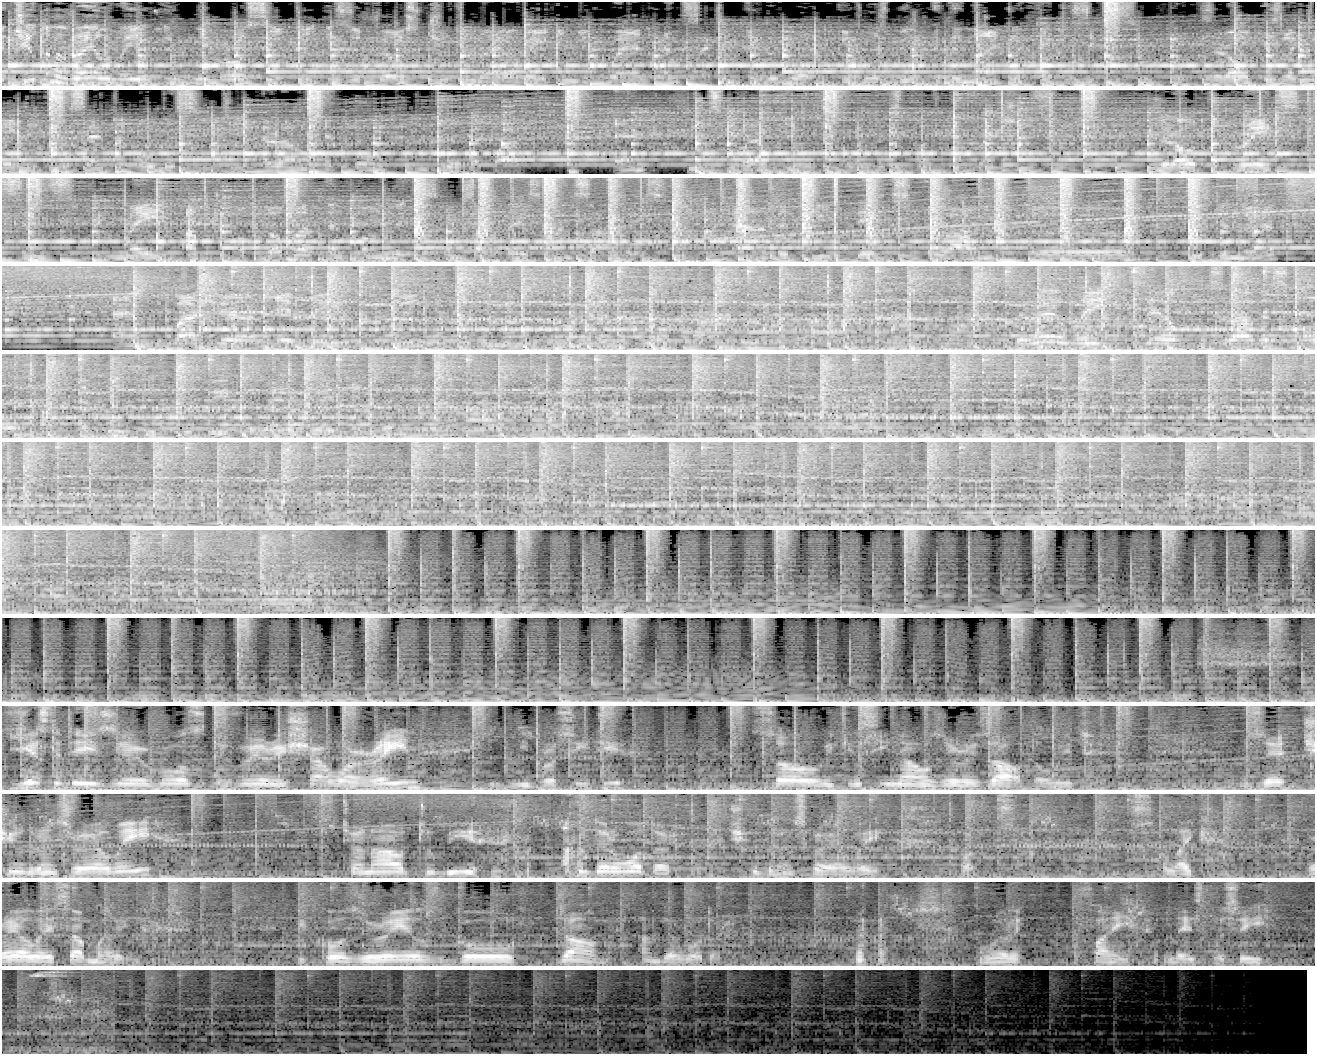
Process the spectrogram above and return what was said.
The Children Railway in Dnipro City is the first children railway in Ukraine and second in the world. It was built in the 1936. The road is located in the center of the city around a pond in Globa Park and fits well into the complex of attractions. The road operates since May is rather Yesterday there was a very shower rain in Dnipro city, so we can see now the result of it. The children's railway turned out to be underwater children's railway, it's, like railway submarine, because the rails go down underwater. very funny, let's to see.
